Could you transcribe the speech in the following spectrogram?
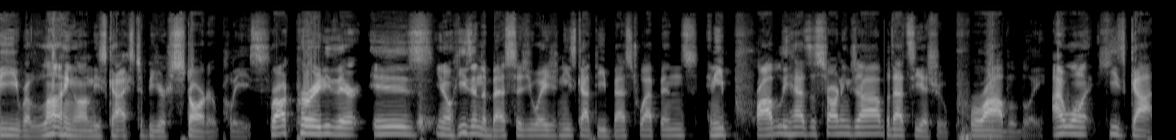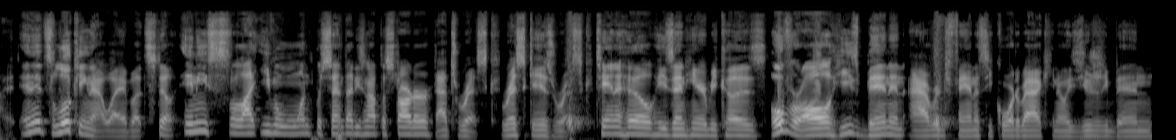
be relying on these guys to be your starter, please. Brock Purdy, there is, you know, he's in the best situation. He's got the best weapons and he probably has a starting job, but that's the issue. Probably. I want, he's got it. And it's looking that way, but still, any slight, even 1% that he's not the starter, that's risk. Risk is risk. Tannehill, he's in here because overall, he's been an average fantasy quarterback. You know, he's usually been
